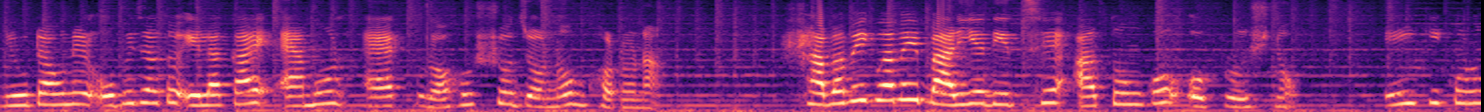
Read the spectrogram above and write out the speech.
নিউটাউনের অভিজাত এলাকায় এমন এক রহস্যজনক ঘটনা। স্বাভাবিকভাবেই বাড়িয়ে দিচ্ছে আতঙ্ক ও প্রশ্ন। এই কি কোনো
